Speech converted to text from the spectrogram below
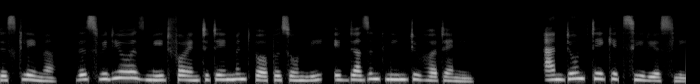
Disclaimer This video is made for entertainment purpose only, it doesn't mean to hurt any. And don't take it seriously.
